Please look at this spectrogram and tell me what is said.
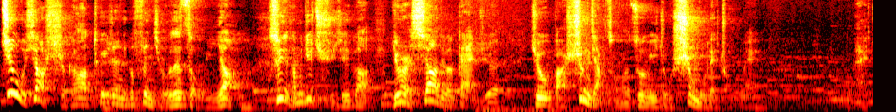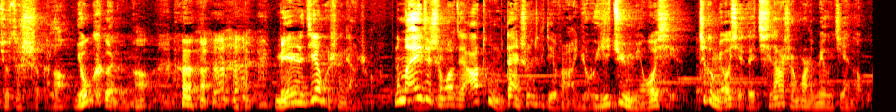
就像屎壳郎推着那个粪球在走一样，所以他们就取这个有点像这个感觉，就把圣甲虫呢作为一种圣物来崇拜。哎，就是屎壳郎，有可能啊，没人见过圣甲虫。那么埃及神话在阿图姆诞生这个地方有一句描写，这个描写在其他神话里没有见到过，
